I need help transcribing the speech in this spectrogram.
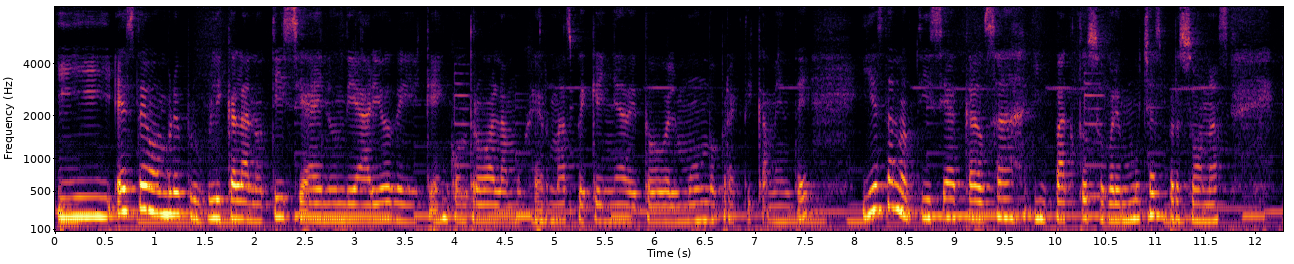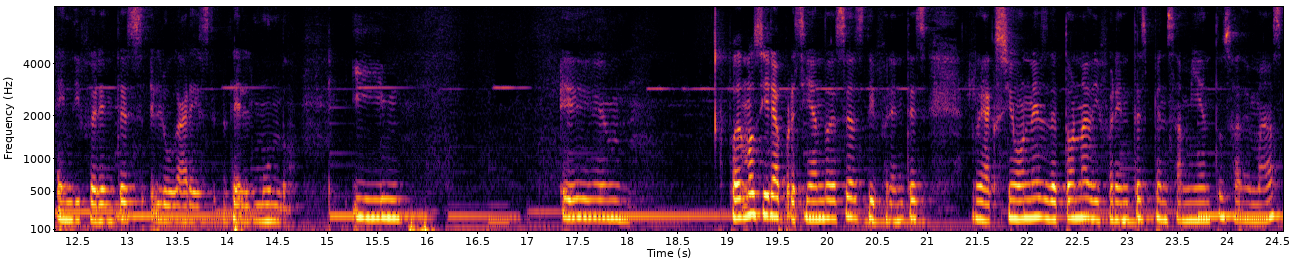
Y este hombre publica la noticia en un diario de que encontró a la mujer más pequeña de todo el mundo prácticamente. Y esta noticia causa impacto sobre muchas personas en diferentes lugares del mundo. Y em, podemos ir apreciando esas diferentes reacciones, detona diferentes pensamientos además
